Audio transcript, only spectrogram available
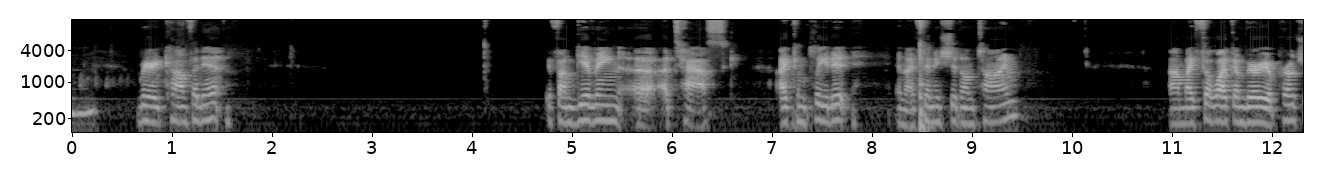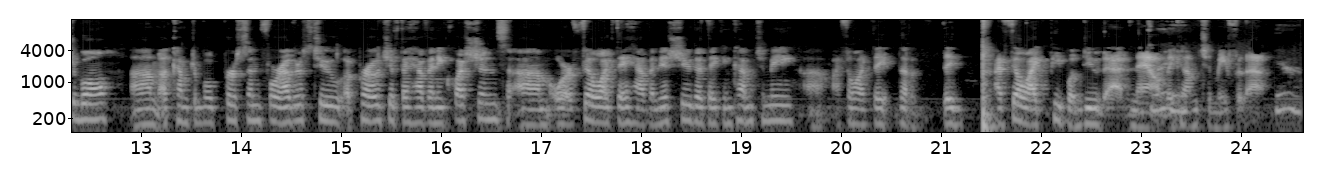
Mhm. very confident. If I'm giving a, a task, I complete it and I finish it on time. Um, I feel like I'm very approachable, um, a comfortable person for others to approach if they have any questions um, or feel like they have an issue that they can come to me. Um, I feel like they that they I feel like people do that now. They come to me for that. Yeah.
